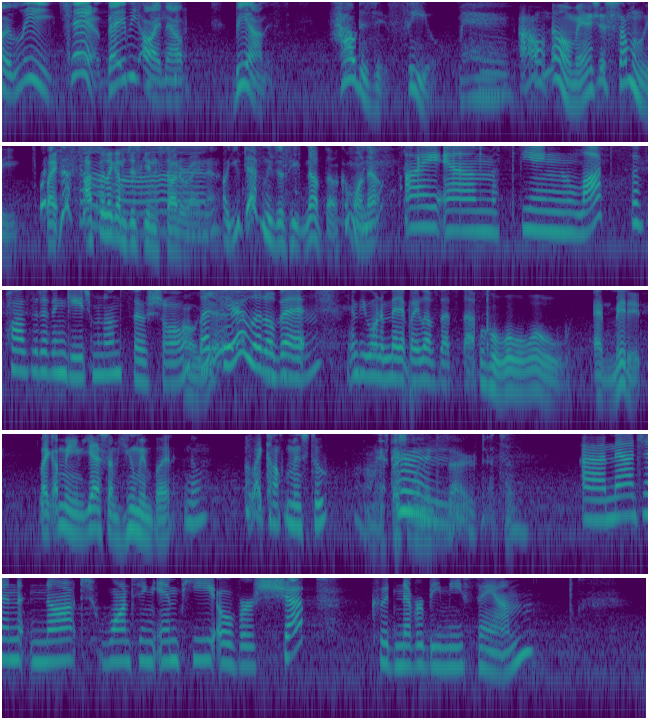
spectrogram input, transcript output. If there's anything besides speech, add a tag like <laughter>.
Summer League champ, baby. All right, now, <laughs> be honest. How does it feel? Man, I don't know, man. It's just summer league. What, like, just- I feel like I'm just getting started right now. Oh, you definitely just heating up, though. Come on now. I am seeing lots of positive engagement on social. Oh, Let's yeah? hear a little bit. MP won't admit it, but he loves that stuff. Whoa, whoa, whoa, whoa. Admit it. Like, I mean, yes, I'm human, but, you know, I like compliments too. I mean, especially when they're deserved. I tell you. Uh, imagine not wanting MP over Shep. Could never be me, fam.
